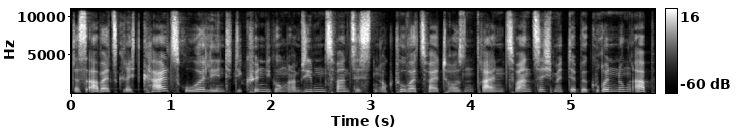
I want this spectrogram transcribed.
Das Arbeitsgericht Karlsruhe lehnte die Kündigung am 27. Oktober 2023 mit der Begründung ab,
